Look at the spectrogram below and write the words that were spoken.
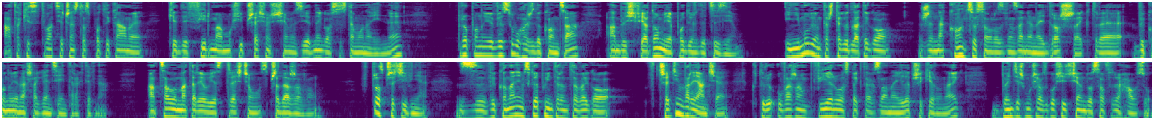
a takie sytuacje często spotykamy, kiedy firma musi przesiąść się z jednego systemu na inny, proponuję wysłuchać do końca, aby świadomie podjąć decyzję. I nie mówię też tego dlatego, że na końcu są rozwiązania najdroższe, które wykonuje nasza agencja interaktywna, a cały materiał jest treścią sprzedażową. Wprost przeciwnie, z wykonaniem sklepu internetowego w trzecim wariancie, który uważam w wielu aspektach za najlepszy kierunek, będziesz musiał zgłosić się do Software House'u,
